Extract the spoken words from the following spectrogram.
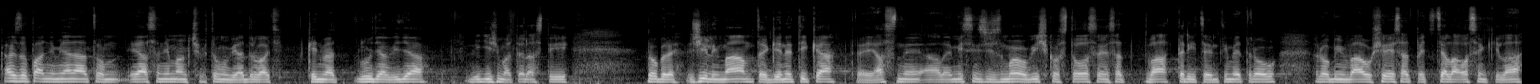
Každopádne mňa na tom, ja sa nemám čo k tomu vyjadrovať. Keď ma ľudia vidia, vidíš ma teraz ty, dobre, žily mám, to je genetika, to je jasné, ale myslím si, že s mojou výškou 182-3 cm robím váhu 65,8 kg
